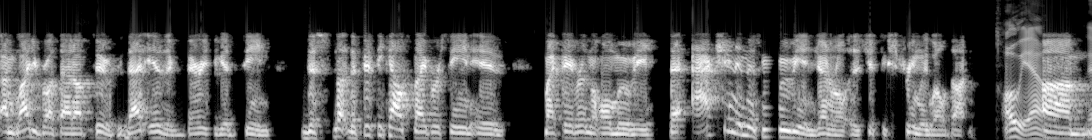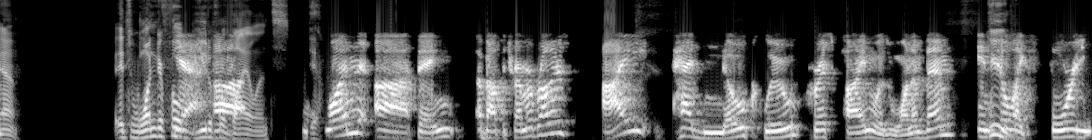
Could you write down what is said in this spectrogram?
I'm glad you brought that up too, because that is a very good scene. The the 50 cal sniper scene is my favorite in the whole movie. The action in this movie in general is just extremely well done. oh yeah. Um, yeah. It's wonderful, yeah, beautiful uh, violence. One uh, thing about the Tremor Brothers, I had no clue Chris Pine was one of them until Dude. like four years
